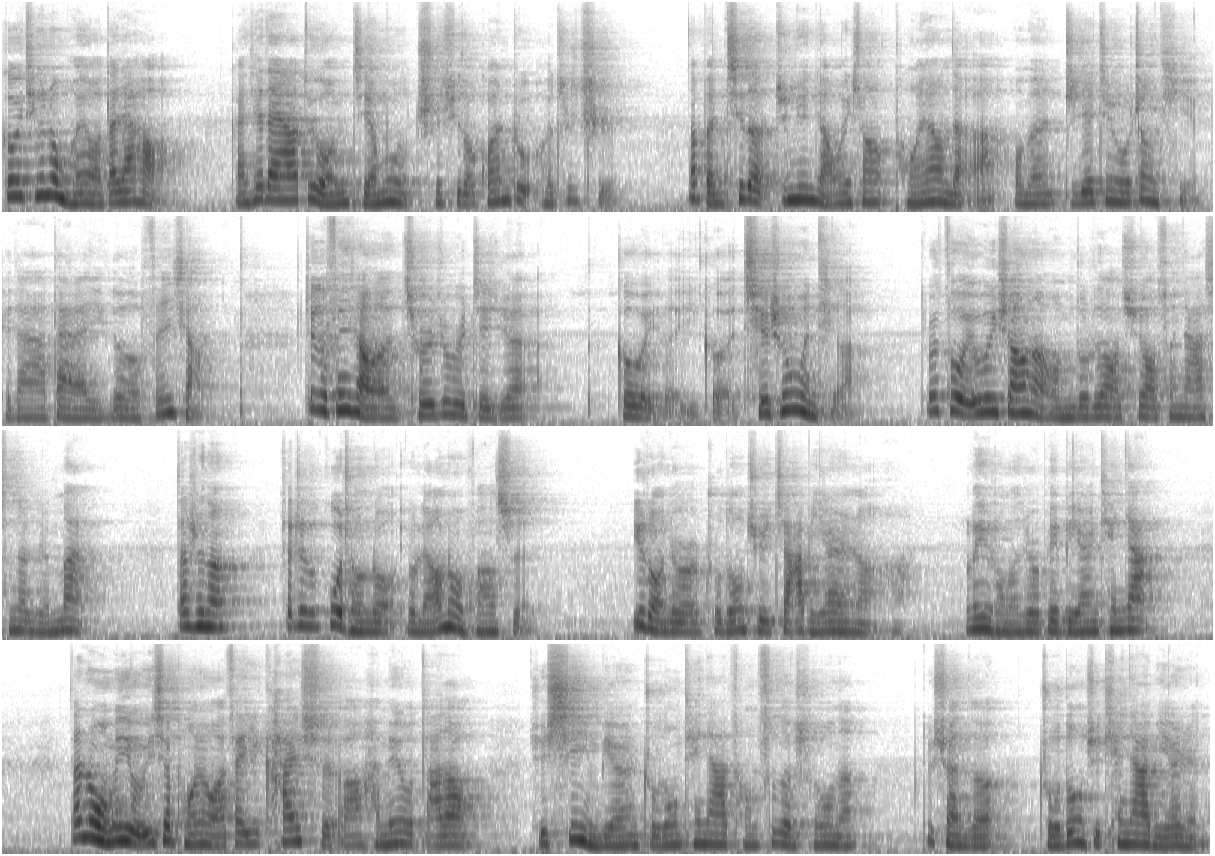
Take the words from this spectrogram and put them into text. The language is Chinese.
各位听众朋友，大家好，感谢大家对我们节目持续的关注和支持。那本期的君君讲微商，同样的啊，我们直接进入正题，给大家带来一个分享。这个分享呢，其实就是解决各位的一个切身问题了。就是作为微商呢，我们都知道需要增加新的人脉，但是呢，在这个过程中有两种方式，一种就是主动去加别人了啊，另一种呢就是被别人添加。但是我们有一些朋友啊，在一开始啊还没有达到。去吸引别人主动添加层次的时候呢，就选择主动去添加别人。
